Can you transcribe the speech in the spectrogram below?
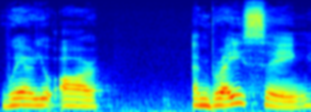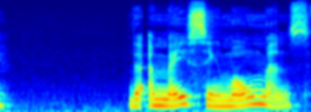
where you are embracing the amazing moments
